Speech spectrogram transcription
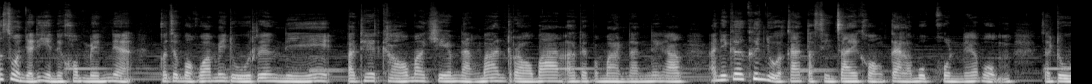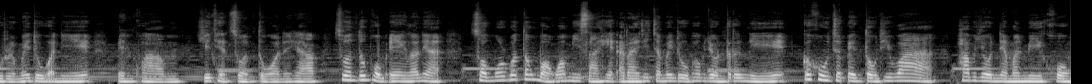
ถ้าส่วนใหญ่ที่เห็นในคอมเมนต์เนี่ย ก็จะบอกว่าไม่ดูเรื่องนี้ ประเทศเขามาเคมหนังบ้านเราบ้างอะไรประมาณนั้นนะครับ อันนี้ก็ขึ้นอยู่กับการตัดสินใจของแต่ละบุคคลนะครับผม จะดูหรือไม่ดูอันนี้เป็นความคิดเห็นส่วนตัวนะครับ ส่วนตัวผมเองแล้วเนี่ย สมมติว่าต้องบอกว่ามีสาเหตุอะไรที่จะไม่ดูภาพยนตร์เรื่องนี้ ก็คงจะเป็นตรงที่ว่าภาพยนตร์เนี่ยมันมีโครง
